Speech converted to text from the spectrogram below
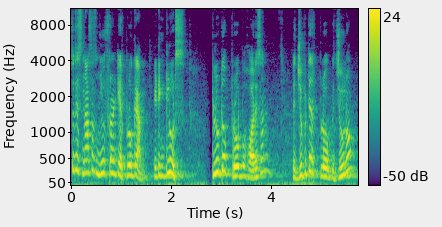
So this NASA's New Frontier program, it includes Pluto Probe Horizon, the Jupiter Probe Juno,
